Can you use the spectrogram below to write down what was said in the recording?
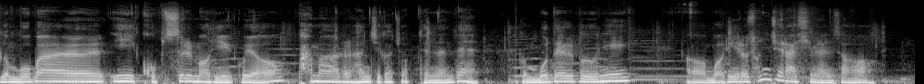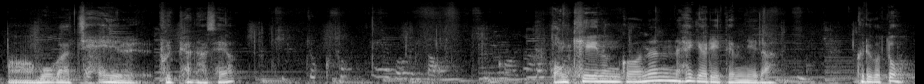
지금 모발이 곱슬머리이고요. 파마를 한 지가 좀 됐는데 그 모델분이 어, 머리를 손질하시면서 어, 뭐가 제일 불편하세요? 쪽 속개머리가 엉키거나 엉키는 거는 해결이 됩니다. 그리고 또?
